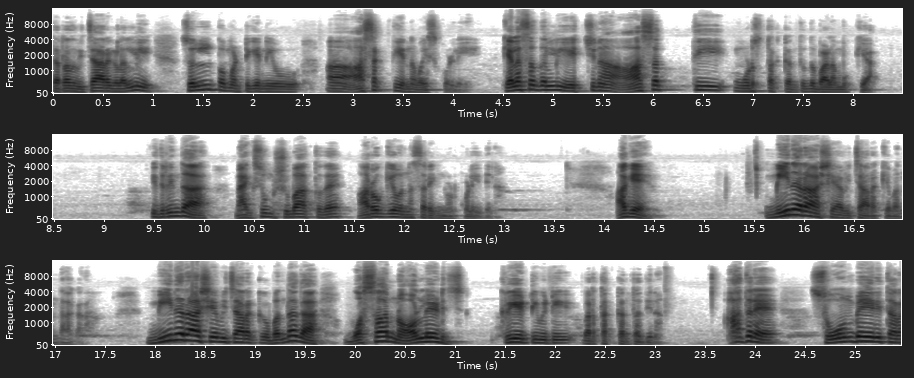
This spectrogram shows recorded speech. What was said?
ಥರದ ವಿಚಾರಗಳಲ್ಲಿ ಸ್ವಲ್ಪ ಮಟ್ಟಿಗೆ ನೀವು ಆಸಕ್ತಿಯನ್ನು ವಹಿಸ್ಕೊಳ್ಳಿ. ಕೆಲಸದಲ್ಲಿ ಹೆಚ್ಚಿನ ಆಸಕ್ತಿ ಮೂಡಿಸ್ತಕ್ಕಂಥದ್ದು ಭಾಳ ಮುಖ್ಯ. ಇದರಿಂದ ಮ್ಯಾಕ್ಸಿಮಮ್ ಶುಭ ಆಗ್ತದೆ, ಆರೋಗ್ಯವನ್ನು ಸರಿಯಾಗಿ ನೋಡ್ಕೊಳ್ಳಿ ದಿನ. ಹಾಗೆ ಮೀನರಾಶಿಯ ವಿಚಾರಕ್ಕೆ ಬಂದಾಗ, ಮೀನರಾಶಿಯ ವಿಚಾರಕ್ಕೆ ಬಂದಾಗ ಹೊಸ ನಾಲೆಡ್ಜ್ ಕ್ರಿಯೇಟಿವಿಟಿ ಬರ್ತಕ್ಕಂಥ ದಿನ. ಆದರೆ ಸೋಂಬೇರಿತನ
